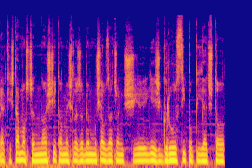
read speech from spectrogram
jakieś tam oszczędności, to myślę, że bym musiał zacząć jeść gruz i popijać to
